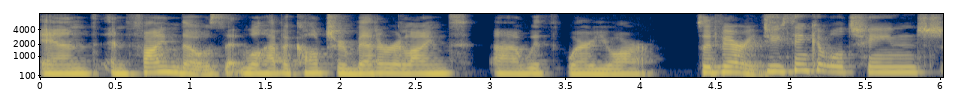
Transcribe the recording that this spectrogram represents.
and and find those that will have a culture better aligned uh, with where you are. So it varies. Do you think it will change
